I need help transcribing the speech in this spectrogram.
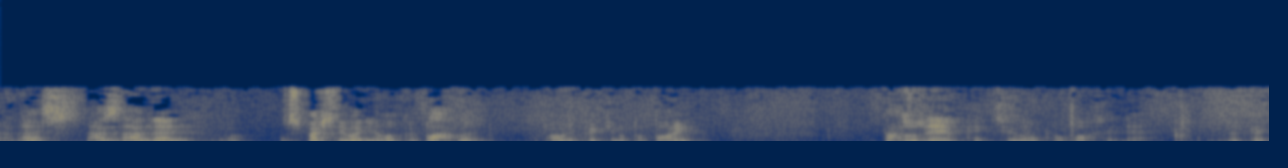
and that's, that's and, that. and then, especially when you look at Blackburn, only picking up a point. That's Oh, they picked two up on Boxing Day. they pick,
